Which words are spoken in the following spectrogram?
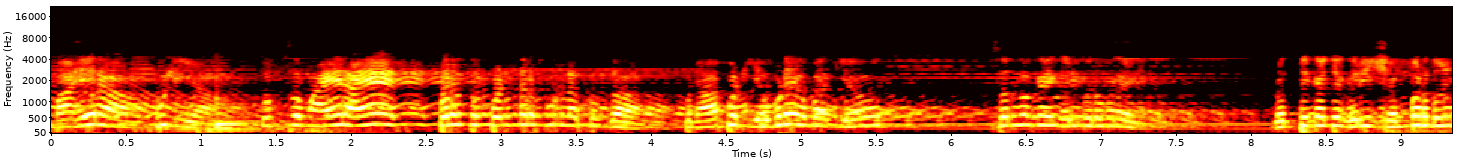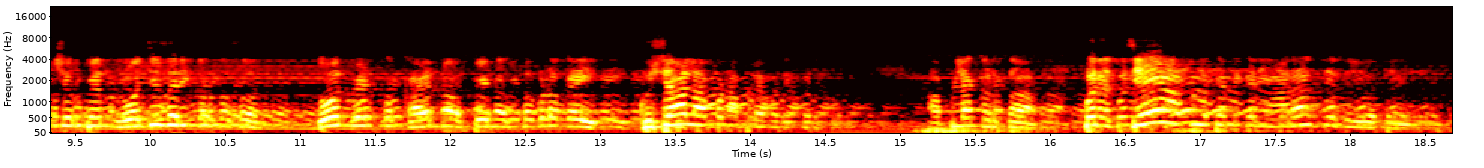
माहेरा पुलिया तुमचं माहेर आहे परंतु पंढरपूरला सुद्धा. पण आपण एवढे अभागी आहोत सर्व काही घरी बरोबर आहे. प्रत्येकाच्या घरी शंभर दोनशे रुपये रोजी जरी करत असेल दोन वेळचं खाणं पिणं सगळं काही खुशाल आपण आपल्यामध्ये करतो. आपल्या करता पण जे आपलं त्या ठिकाणी आराध्य दैवत आहे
